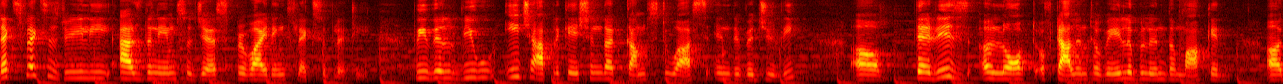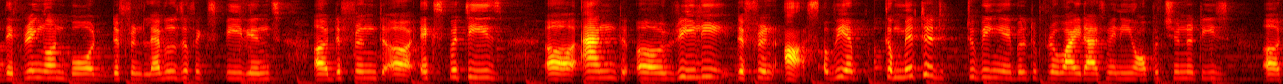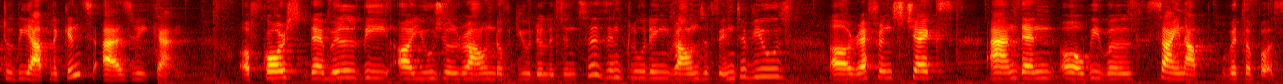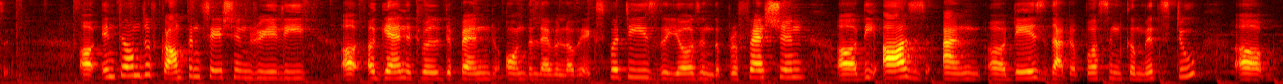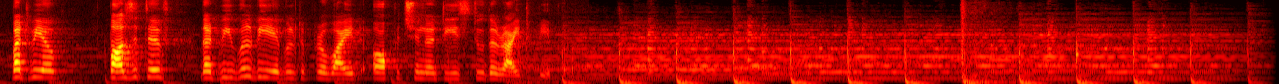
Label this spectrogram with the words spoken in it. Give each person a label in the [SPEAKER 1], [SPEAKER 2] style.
[SPEAKER 1] LexFlex is really, as the name suggests, providing flexibility. We will view each application that comes to us individually. Uh, there is a lot of talent available in the market. Uh, they bring on board different levels of experience, uh, different uh, expertise, uh, and uh, really different us. We are committed to being able to provide as many opportunities to the applicants as we can. Of course, there will be our usual round of due diligences, including rounds of interviews, uh, reference checks, and then uh, we will sign up with a person. Uh, in terms of compensation, really, uh, again, it will depend on the level of expertise, the years in the profession, uh, the hours and uh, days that a person commits to. but we are positive that we will be able to provide opportunities to the right people.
